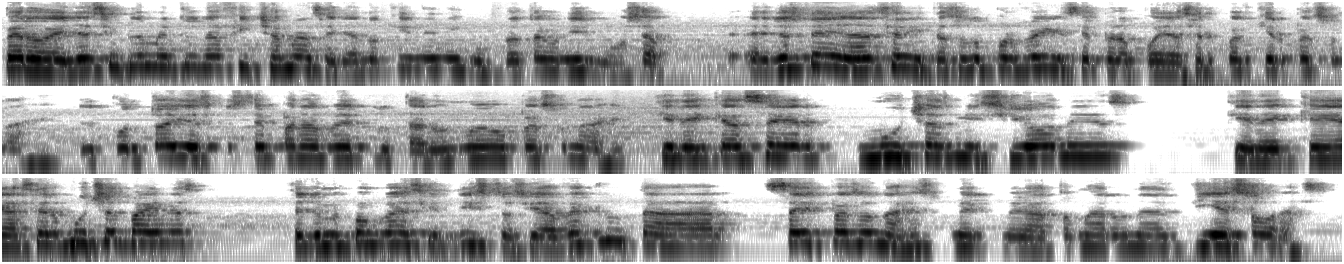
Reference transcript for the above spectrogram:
Pero ella es simplemente una ficha más, ella no tiene ningún protagonismo. O sea, ellos tenían ancianita solo por reírse, pero podía ser cualquier personaje. El punto ahí es que usted para reclutar un nuevo personaje tiene que hacer muchas misiones, tiene que hacer muchas vainas. Entonces yo me pongo a decir, listo, si voy a reclutar seis personajes, me, me va a tomar unas 10 horas.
